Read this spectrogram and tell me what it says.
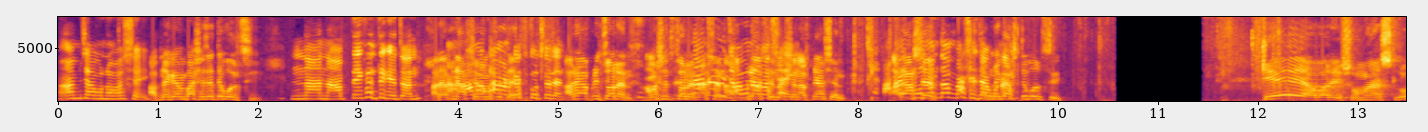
আমি যাব না বাসায়। আপনাকে আমি বাসায় যেতে বলছি। না না আপনি এখান থেকে যান। আরে আপনি আসেন আমার সাথে। কাজ করতে দেন আরে আপনি চলেন আমার সাথে চলেন আসেন আপনি আসেন আসেন আপনি আসেন। আরে আসেন আমি বাসায় যাব না। আসতে বলছি। কে আবার এই সময় আসলো?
